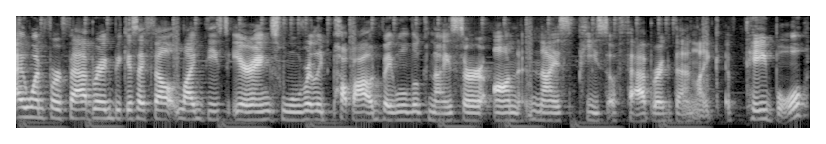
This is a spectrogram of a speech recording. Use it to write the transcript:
I went for fabric because I felt like these earrings will really pop out. They will look nicer on a nice piece of fabric than like a table.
